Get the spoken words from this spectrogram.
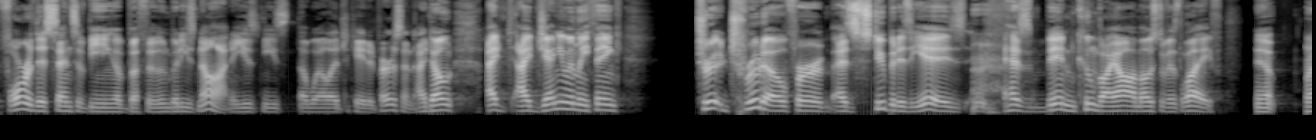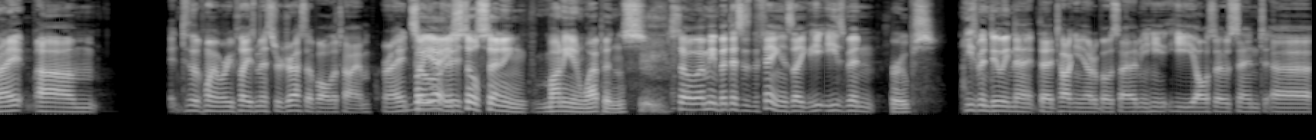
forward this sense of being a buffoon, but he's not. He's he's a well-educated person. I don't. I I genuinely think. Tru- Trudeau, for as stupid as he is, has been kumbaya most of his life, yep right? Um, to the point where he plays Mr. Dressup all the time, right? but yeah he's still sending money and weapons so I mean, but this is the thing: is like he, he's been troops he's been doing that that talking out of both sides. I mean, he he also sent uh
